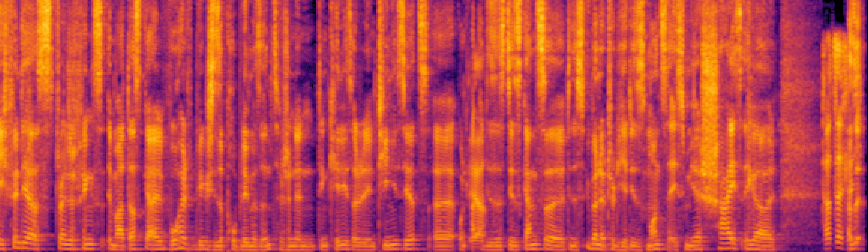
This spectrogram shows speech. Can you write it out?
Ich finde ja Stranger Things immer das geil, wo halt wirklich diese Probleme sind zwischen den, den Kiddies oder den Teenies jetzt. Äh, und ja. dieses, dieses ganze, dieses Übernatürliche, dieses Monster ist mir scheißegal. Tatsächlich. Also,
